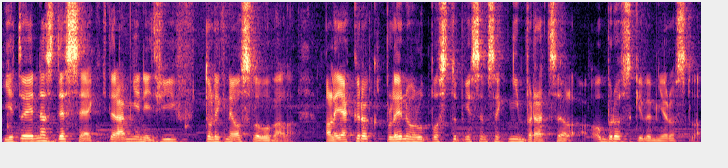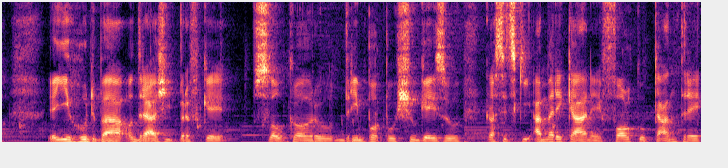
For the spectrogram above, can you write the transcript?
Je to jedna z desek, která mě nejdřív tolik neoslovovala, ale jak rok plynul, postupně jsem se k ní vracel a obrovsky ve mně rostla. Její hudba odráží prvky slowcoreu, dream popu, shoegazu, klasický amerikány, folku, country,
